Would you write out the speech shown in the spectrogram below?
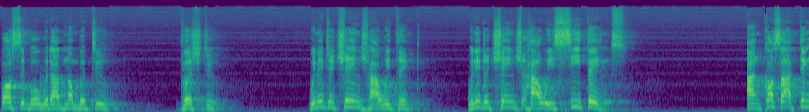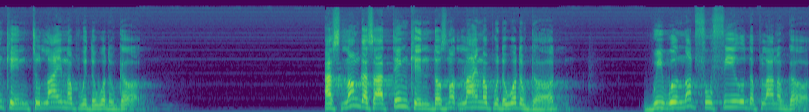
possible without number two. Verse 2. We need to change how we think. We need to change how we see things and cause our thinking to line up with the Word of God. As long as our thinking does not line up with the Word of God, we will not fulfill the plan of God.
